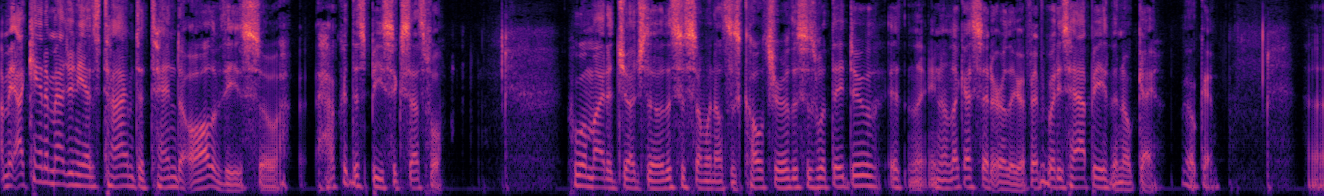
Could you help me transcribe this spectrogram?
I mean, I can't imagine he has time to tend to all of these. So how could this be successful? Who am I to judge, though? This is someone else's culture. This is what they do. It, you know, like I said earlier, if everybody's happy, then okay, okay. Uh,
